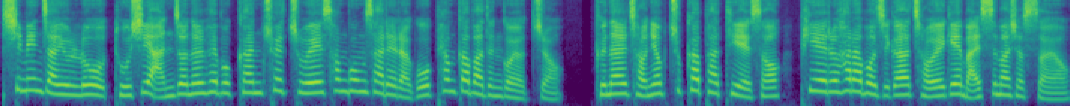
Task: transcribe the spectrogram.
시민 자율로 도시 안전을 회복한 최초의 성공 사례라고 평가받은 거였죠. 그날 저녁 축하 파티에서 피에르 할아버지가 저에게 말씀하셨어요.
